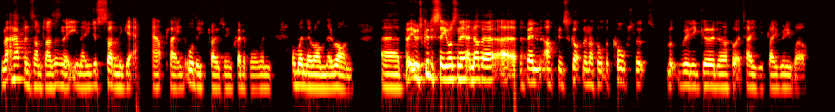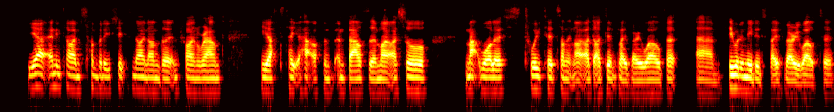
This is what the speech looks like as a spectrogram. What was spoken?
and that happens sometimes, doesn't it? You know, you just suddenly get outplayed. All these pros are incredible, when and when they're on, they're on. Uh, but it was good to see, wasn't it? Another uh, event up in Scotland. I thought the course looked looked really good, and I thought I'd tell you, you played really well. Yeah, anytime somebody shoots nine under in the final round, you have to take your hat off and, and bow to them. I, I saw Matt Wallace tweeted something like, I, I, didn't play very well, but um, he would have needed to play very well to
